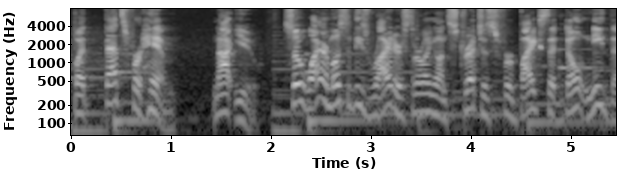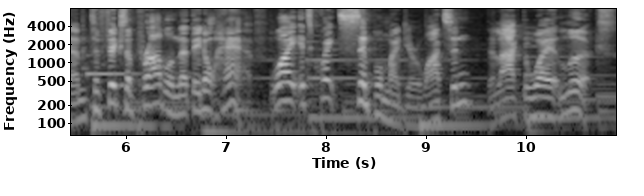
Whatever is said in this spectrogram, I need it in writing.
But that's for him, not you. So why are most of these riders throwing on stretches for bikes that don't need them to fix a problem that they don't have? Why, it's quite simple, my dear Watson. They like the way it looks.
